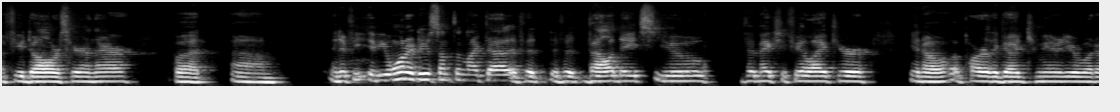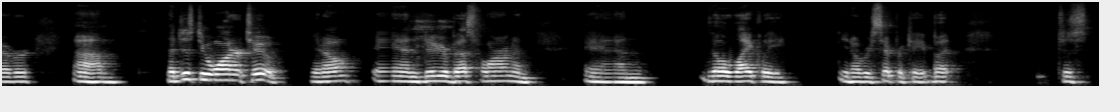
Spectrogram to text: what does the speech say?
a few dollars here and there, but um, and if you if you want to do something like that, if it if it validates you, if it makes you feel like you're you know a part of the guide community or whatever, um, then just do one or two. You know, and do your best for them and and they'll likely, you know, reciprocate. But just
